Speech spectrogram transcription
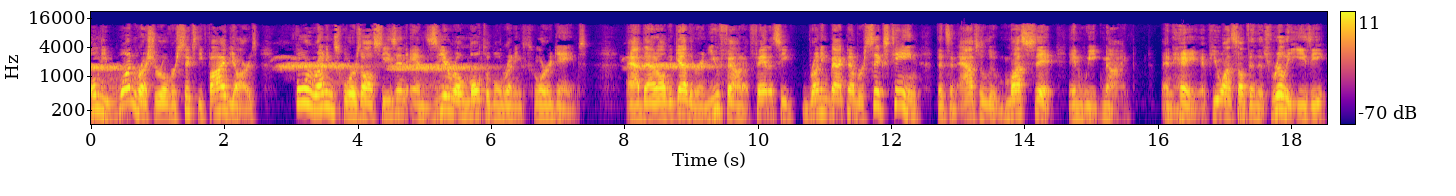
only one rusher over 65 yards, four running scores all season, and zero multiple running score games. Add that all together, and you found a fantasy running back number 16 that's an absolute must sit in week nine. And hey, if you want something that's really easy,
